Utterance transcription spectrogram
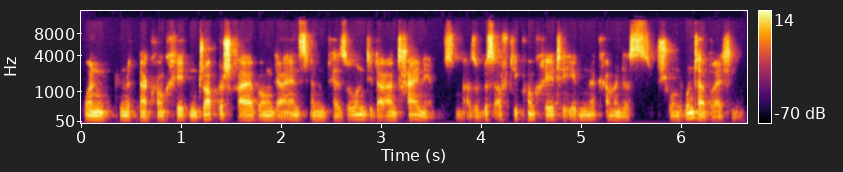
und mit einer konkreten Jobbeschreibung der einzelnen Personen, die daran teilnehmen müssen. Also bis auf die konkrete Ebene kann man das schon runterbrechen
